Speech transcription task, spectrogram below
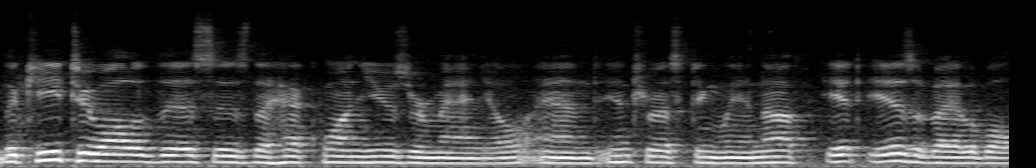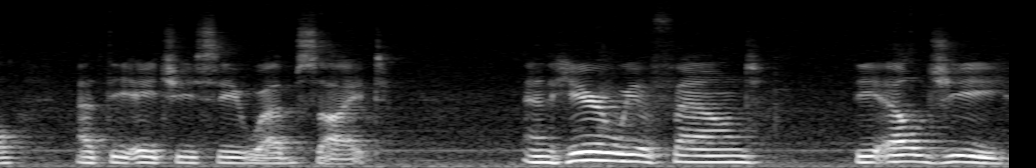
The key to all of this is the HEC1 user manual and interestingly enough it is available at the HEC website. And here we have found the LG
